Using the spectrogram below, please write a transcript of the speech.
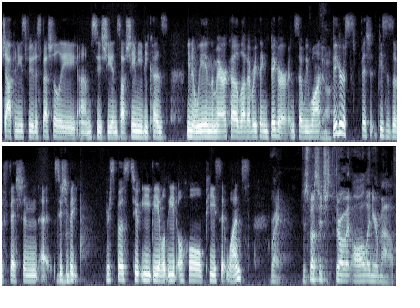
Japanese food, especially um, sushi and sashimi, because you know, we in America love everything bigger, and so we want yeah. bigger fish, pieces of fish and uh, sushi. Mm-hmm. But you're supposed to eat, be able to eat a whole piece at once. Right. You're supposed to just throw it all in your mouth.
